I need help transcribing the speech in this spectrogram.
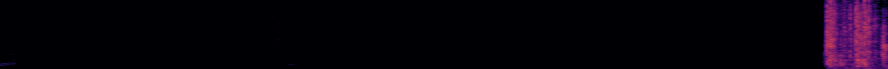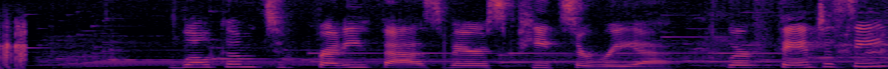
Okay. Welcome to Freddy Fazbear's Pizzeria, where fantasy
